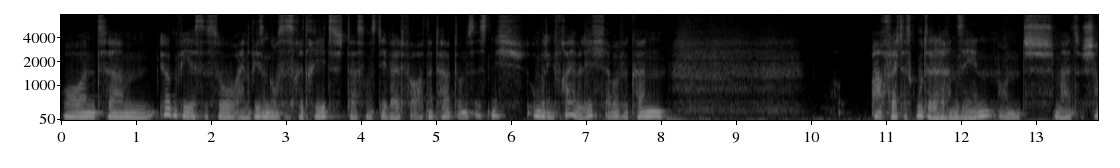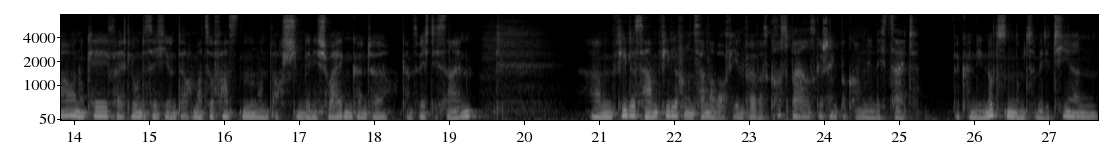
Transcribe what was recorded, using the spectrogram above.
Und ähm, irgendwie ist es so ein riesengroßes Retreat, das uns die Welt verordnet hat. Und es ist nicht unbedingt freiwillig, aber wir können auch vielleicht das Gute darin sehen und mal zu schauen, okay, vielleicht lohnt es sich hier und da auch mal zu fasten und auch ein wenig schweigen könnte ganz wichtig sein. Ähm, vieles haben, viele von uns haben aber auf jeden Fall was Kostbares geschenkt bekommen, nämlich Zeit. Wir können die nutzen, um zu meditieren,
